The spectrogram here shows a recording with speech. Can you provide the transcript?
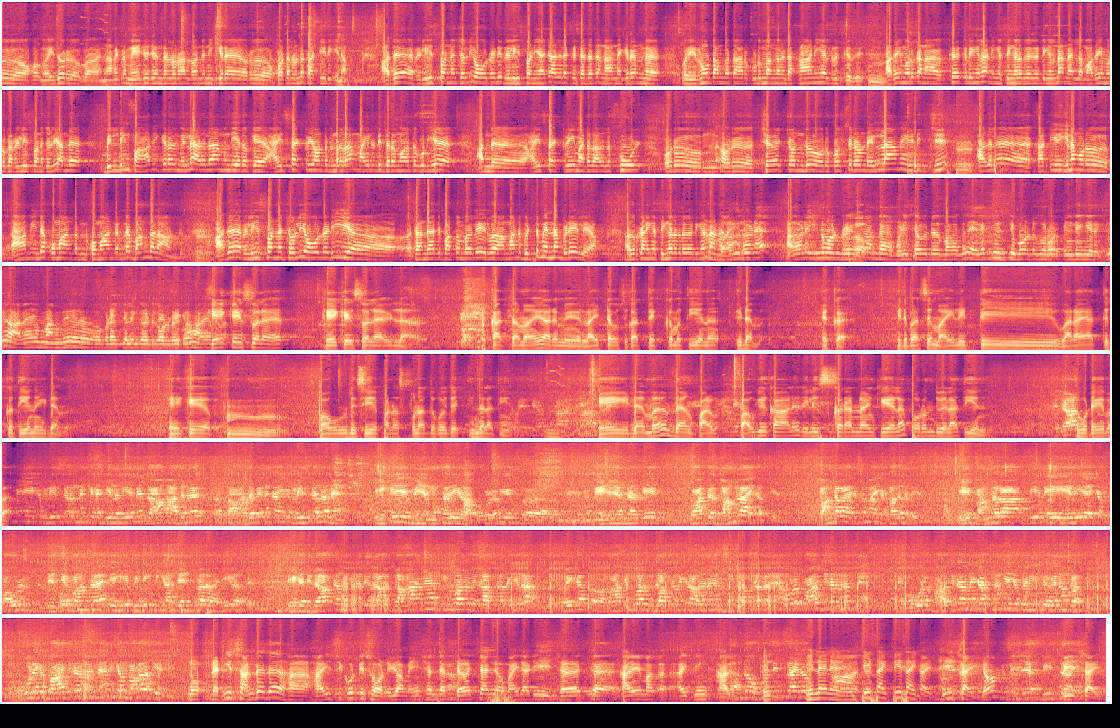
இது ஒரு வ- நான் நினைக்கிறேன் மேஜர் ஜெனரல் ஒரு ஆள் வந்து நிக்கிற ஒரு ஹோட்டல் ஒன்று கட்டியிருக்கணும். அதை ரிலீஸ் பண்ண சொல்லி ஆல்ரெடி ரிலீஸ் பண்ணியாச்சு. அதுல கிட்டத்தட்ட நான் நினைக்கிறேன் ஒரு இருநூற்றம்பத்தாறு குடும்பங்களோட காணிகள் இருக்குது. அதே முறுக்க நான் கேட்குறீங்களா நீங்க சிங்களத்துல கேட்டீங்கன்னா நல்ல அதே முறுக்க ரிலீஸ் பண்ண சொல்லி அந்த பில்டிங் பாதிக்கிறதும் இல்லை. அதுல தான் முந்தைய ஏதோ ஐஸ் ஃபேக்டரி ஒன்று இருந்ததா? மயிலட்டி திறமாகக்கூடிய அந்த ஐஸ் ஃபேக்டரி மற்றது அதுல ஸ்கூல் ஒரு ஒரு சர்ச் உண்டு ஒரு ஹாஸ்பிட்டல் உண்டு எல்லாமே இடிச்சு அதுல கட்டியிருக்கணும் ஒரு ஆமீண்ட கொமாண்டர் கொமாண்டர் பங்களா உண்டு அதை ரிலீஸ் பண்ண சொல்லி ஆல்ரெடி ரெண்டாயிரத்தி பத்தொன்பதுல இருபதாம் ஆண்டு விட்டும் என்ன விட இல்லையா அதற்கு நீங்க சிங்களத்துல கேட்டீங்கன்னா நான் அதோட அதோட இன்னும் ஒன்று இருக்கு அந்த வெளிச்ச வீட்டு பக்கத்துல எலக்ட்ரிசிட்டி போர்டுக்கு ஒரு பில்டிங் இருக்கு அதையும் வந்து விட சொல்லி கேட்டுக்கொண்டிருக்கிறோம் அதே කේකේස් වල කේකේස් වල ඇවිල්ලා එකත් තමයි අර මේ ලයිට් හවුස් එකත් එක්කම තියෙන ඉඩම එක ඊට පස්සේ මයිලිට්ටි වරායත් එක්ක තියෙන ඉඩම ඒකේ ම්, පවුල් දෙසිය පනස්තුනක්ද කොයිද ඉඳලා තියෙනවා ඒ ඉඩම දැන් පව- පෞගේ කාලේ රිලිස් කරන්නන් කියලා පොරොන්දු වෙලා තියෙන්නේ එතකොට ඒව රිලීස් කරන්න කියලා කියලා තියෙන්නේ තාම අද අද වෙනකන් ඒක රිලීස් කරලා නැහැ. ඒකේ මේ මොකද ඔයගොල්ලෝගේ මේජර් ජෙනරල්ගේ ක්වාටර් බංගලා එකක් තියෙනවා. බංගලා එක තමයි ඒක හදලා තියෙන්නේ. ඒ බංගලා තියෙන ඒ ඒරියා එක පවුල් 250ක් එළිය පිටින් නිකන් ටෙන්ට් වල ජීවත් වෙනවා. ඒක නිදාස් කරන කියලා 2019 කිව්වලු නිදාස් කරන කියලා. ඒක මා කිව්වලු නිදාස් කරන කියලා අද නම් නිදාස් කරලා නැහැ. ඔයගොල්ලෝ පාවිච්චි කරන්නත් නැහැ. දැන් ඔයගොල්ලෝ පාවිච්චි කරන එකක් නම් ඒක වෙනිත් වෙනම ප්‍රශ්නයක්. ඔයගොල්ලෝ ඒක පාවිච්චි කරන්නේ නැහැ නිකන් බහලා තියෙනවා. No, that is under the uh, high security zone. You have mentioned that church and uh, Mailadi church, uh, Karema, uh, I think. Kare... ಇಲ್ಲ ಇಲ್ಲ tea side tea side Beach side, no? Beach side.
